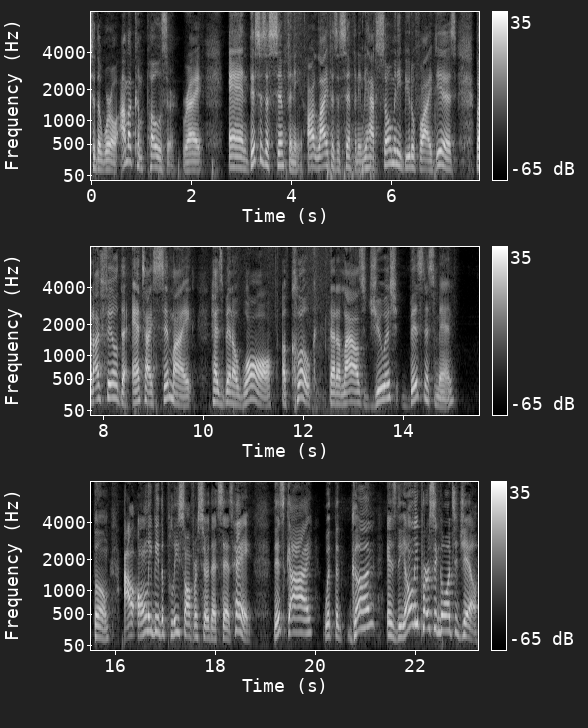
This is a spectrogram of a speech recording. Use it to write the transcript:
to the world. I'm a composer right? And this is a symphony. Our life is a symphony. We have so many beautiful ideas but i feel the anti-semite has been a wall a cloak that allows jewish businessmen boom i'll only be the police officer that says hey this guy with the gun is the only person going to jail.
